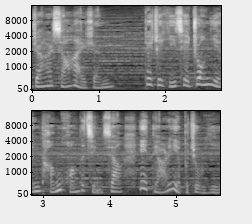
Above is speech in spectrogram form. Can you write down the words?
然而，小矮人。对这一切庄严堂皇的景象一点儿也不注意。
